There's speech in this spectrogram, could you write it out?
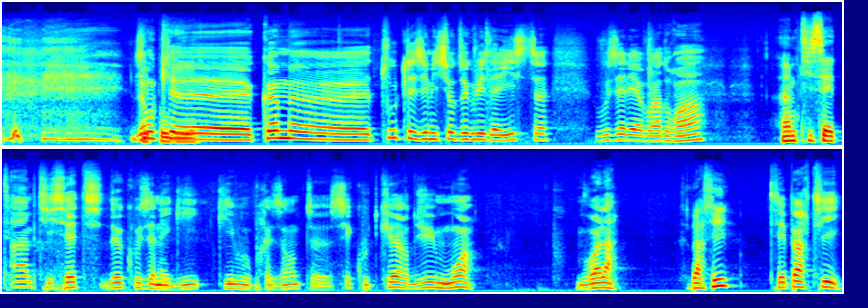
Donc, euh, comme euh, toutes les émissions de The Gridalist, vous allez avoir droit Un petit set. à un petit set de Kusanagi qui vous présente euh, ses coups de cœur du mois. Voilà, C'est parti? C'est parti.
